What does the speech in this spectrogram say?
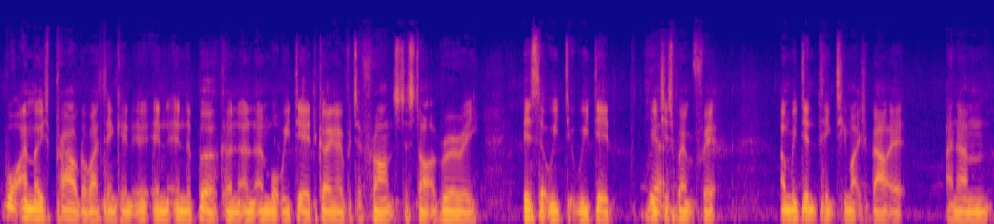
what I'm most proud of, I think, in in, in the book and, and, and what we did going over to France to start a brewery, is that we d- we did we Yeah. just went for it, and we didn't think too much about it, and um,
